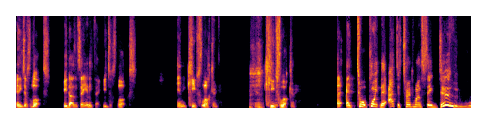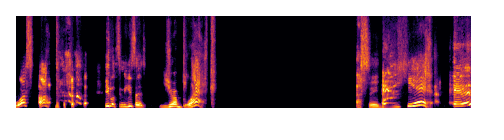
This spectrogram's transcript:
and he just looks. He doesn't say anything. He just looks. And he keeps looking. And he keeps looking and to a point that I just turned around and say, dude, what's up? he looks at me, he says, You're black. I said, Yeah. and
